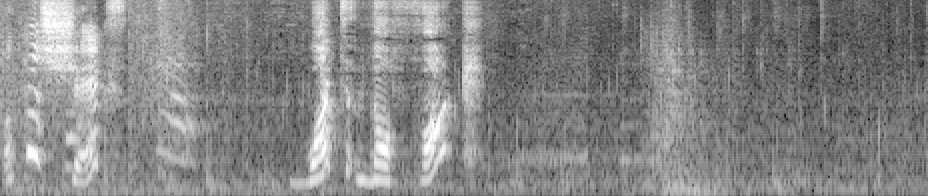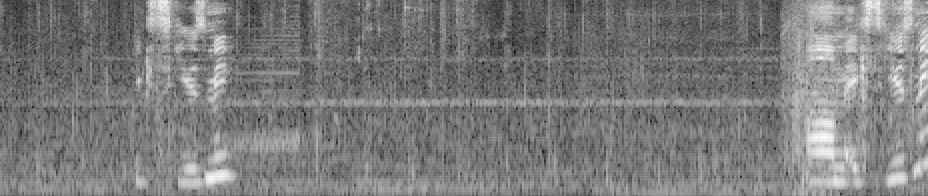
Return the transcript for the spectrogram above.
What the shit? What the fuck? Excuse me? Um, excuse me?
